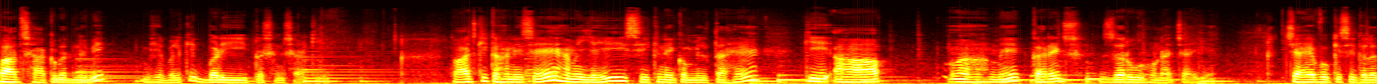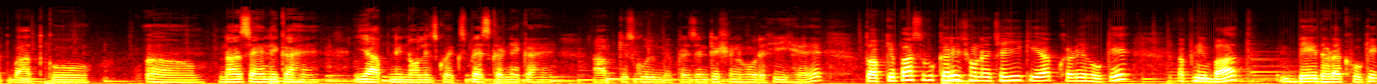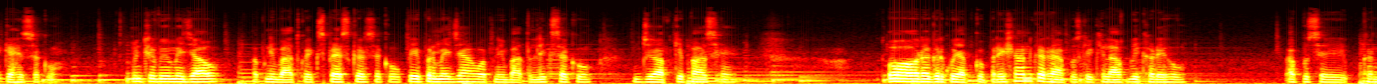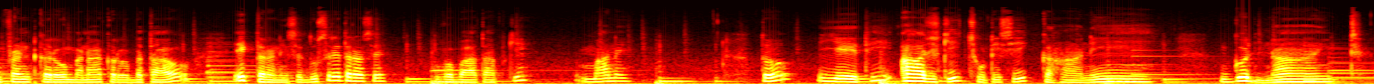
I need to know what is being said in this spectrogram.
बादशाह अकबर ने भी बीरबल की बड़ी प्रशंसा की। तो आज की कहानी से हमें यही सीखने को मिलता है कि आप हमें करेज ज़रूर होना चाहिए। चाहे वो किसी गलत बात को ना सहने का है या अपनी नॉलेज को एक्सप्रेस करने का है। आपके स्कूल में प्रेजेंटेशन हो रही है तो आपके पास वो करेज होना चाहिए कि आप खड़े होके अपनी बात बेधड़क होके कह सको। इंटरव्यू में जाओ, अपनी बात को एक्सप्रेस कर सको। पेपर में जाओ, अपनी बात लिख सको, जो आपके पास है। और अगर कोई आपको परेशान कर रहा है, आप उसके खिलाफ भी खड़े हो। आप उसे कन्फ्रंट करो, मना करो, बताओ, एक तरह नहीं से, दूसरे तरह से, वो बात आपकी माने। तो ये थी आज की छोटी सी कहानी। Good night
